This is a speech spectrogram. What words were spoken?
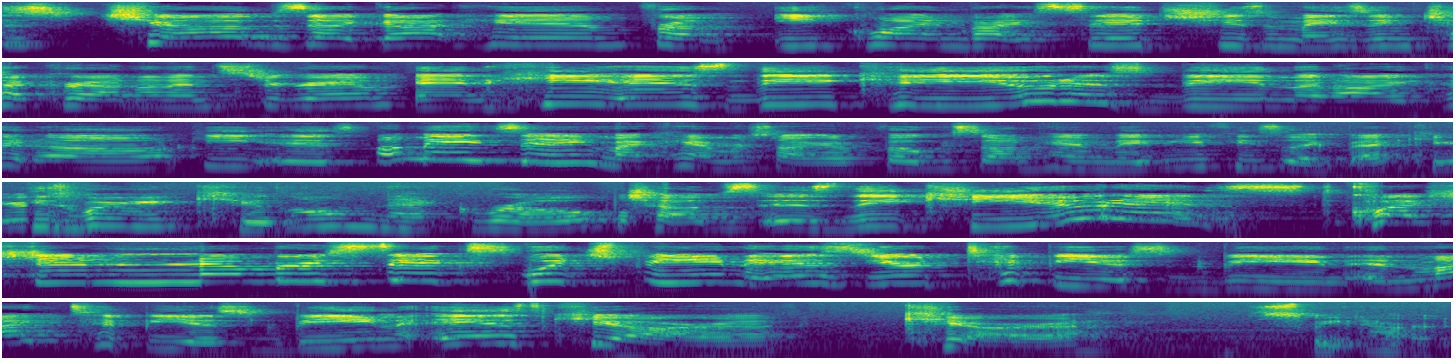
is Chubbs. I got him from Equine by Sid. She's amazing. Check her out on Instagram. And he is the cutest bean that I could own. He is amazing. My camera's not gonna focus on him. Maybe if he's like back here. He's wearing a cute little neck robe. Chubbs is the cutest. Question number six. Which bean is your tippiest bean? And my tippiest bean is Kiara. Kiara, sweetheart.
